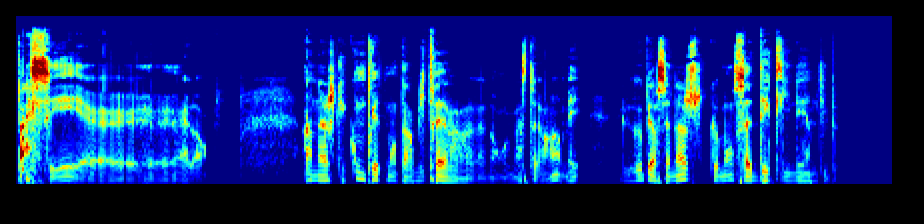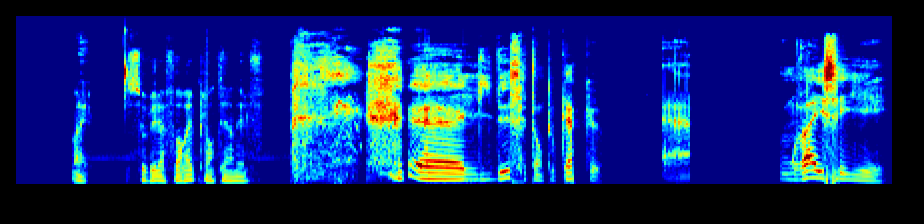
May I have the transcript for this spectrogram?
passé, euh, alors un âge qui est complètement arbitraire dans le Master, hein, mais le personnage commence à décliner un petit peu. Ouais, sauver la forêt, planter un elfe. L'idée c'est en tout cas que on va essayer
